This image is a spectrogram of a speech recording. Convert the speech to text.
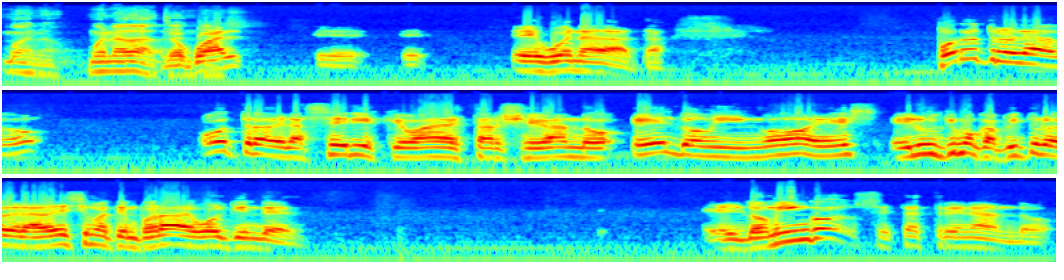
Bueno, buena data. Lo cual eh, eh, es buena data. Por otro lado, otra de las series que van a estar llegando el domingo es el último capítulo de la décima temporada de Walking Dead. El domingo se está estrenando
